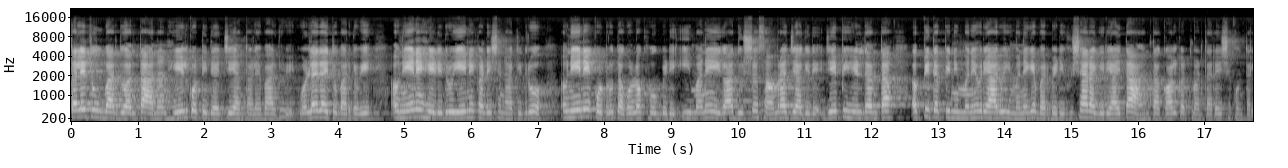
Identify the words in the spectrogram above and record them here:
ತಲೆ ತೂಗಬಾರ್ದು ಅಂತ ನಾನು ಹೇಳ್ಕೊಟ್ಟಿದ್ದೆ ಅಜ್ಜಿ ಅಂತಾಳೆ ಭಾರ್ಗವಿ. ಒಳ್ಳೇದಾಯಿತು ಭಾರ್ಗವಿ. ಅವನೇನೇ ಹೇಳಿದ್ರು, ಏನೇ ಕಂಡೀಷನ್ ಹಾಕಿದ್ರು ಅವನೇನೇ ಕೊಟ್ಟರು ತಗೊಳ್ಳೋಕೆ ಹೋಗಬೇಡಿ. ಈ ಮನೆ ಈಗ ದುಷ್ಟ ಸಾಮ್ರಾಜ್ಯ ಆಗಿದೆ. ಜೆ ಪಿ ಹೇಳ್ದಂತ ಅಪ್ಪಿತಪ್ಪಿ ನಿಮ್ಮ ಮನೆಯವ್ರು ಯಾರು ಈ ಮನೆಗೆ ಬರಬೇಡಿ. ಹುಷಾರಾಗಿರಿ, ಆಯಿತಾ? ಅಂತ ಕಾಲ್ ಕಟ್ ಮಾಡ್ತಾರೆ ಶಕುಂತಲ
